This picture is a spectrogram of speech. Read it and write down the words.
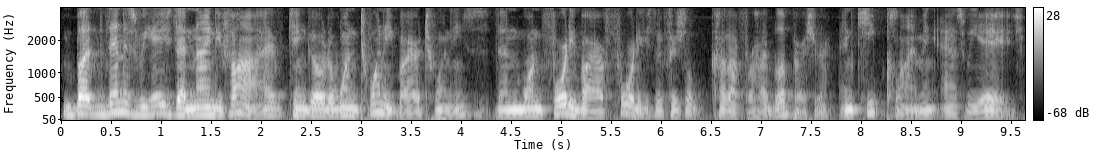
but then as we age, that 95 can go to 120 by our 20s, then 140 by our 40s, the official cutoff for high blood pressure, and keep climbing as we age.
